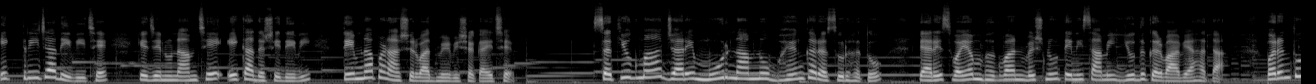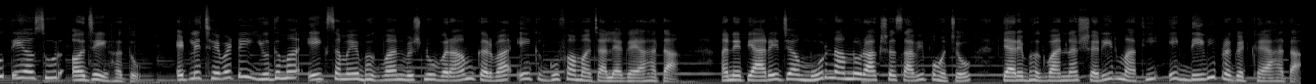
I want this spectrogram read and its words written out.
એક ત્રીજા દેવી છે કે જેનું નામ છે એકાદશી દેવી, તેમના પણ આશીર્વાદ મેળવી શકાય છે. સતયુગમાં જ્યારે મૂર નામનો ભયંકર અસુર હતો, ત્યારે સ્વયં ભગવાન વિષ્ણુ તેની સામે યુદ્ધ કરવા આવ્યા હતા. પરંતુ તે અસુર અજય હતો. એટલે છેવટે યુદ્ધમાં એક સમયે ભગવાન વિષ્ણુ વરામ કરવા એક ગુફામાં ચાલ્યા ગયા હતા. અને ત્યારે જ્યાં મૂર નામનો રાક્ષસ આવી પહોંચ્યો, ત્યારે ભગવાનના શરીરમાંથી એક દેવી પ્રગટ થયા હતા.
